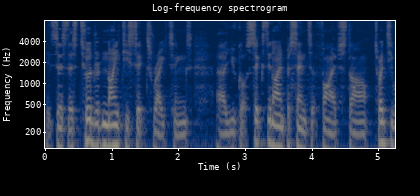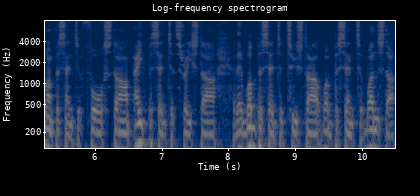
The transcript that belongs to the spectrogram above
it says there's 296 ratings. Uh, you've got 69% at five star, 21% at four star, 8% at three star, and then 1% at two star, 1% at one star.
